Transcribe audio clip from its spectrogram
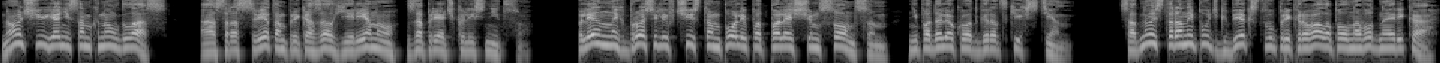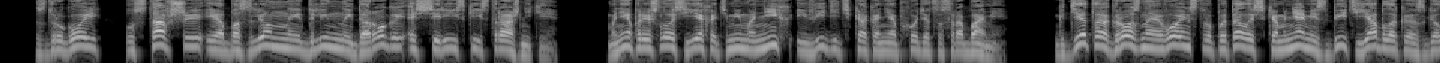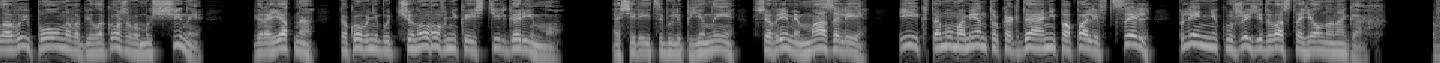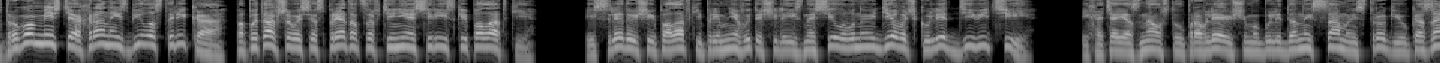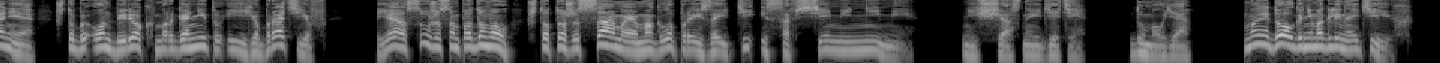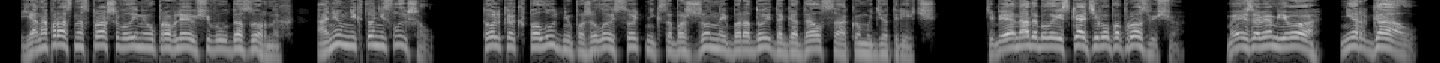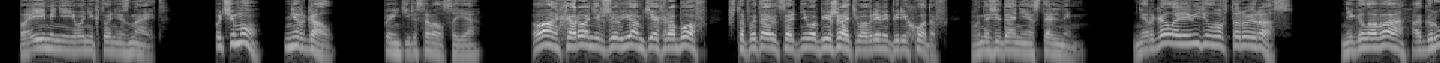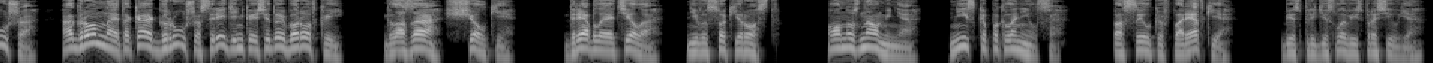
Ночью я не сомкнул глаз, а с рассветом приказал Ерену запрячь колесницу. Пленных бросили в чистом поле под палящим солнцем, неподалеку от городских стен. С одной стороны путь к бегству прикрывала полноводная река, с другой — уставшие и обозленные длинной дорогой ассирийские стражники. Мне пришлось ехать мимо них и видеть, как они обходятся с рабами. Где-то грозное воинство пыталось камнями сбить яблоко с головы полного белокожего мужчины, вероятно, какого-нибудь чиновника из Тильгаримму. Ассирийцы были пьяны, все время мазали, и к тому моменту, когда они попали в цель, пленник уже едва стоял на ногах. В другом месте охрана избила старика, попытавшегося спрятаться в тени ассирийской палатки, из следующей палатки при мне вытащили изнасилованную девочку лет девяти. И хотя я знал, что управляющему были даны самые строгие указания, чтобы он берег Марганиту и ее братьев, я с ужасом подумал, что то же самое могло произойти и со всеми ними. «Несчастные дети», — думал я. Мы долго не могли найти их. Я напрасно спрашивал имя управляющего у дозорных. О нем никто не слышал. Только к полудню пожилой сотник с обожженной бородой догадался, о ком идет речь. «Тебе надо было искать его по прозвищу. Мы зовем его Нергал. По имени его никто не знает». «Почему Нергал?» — поинтересовался я. «Он хоронит живьем тех рабов, что пытаются от него бежать во время переходов, в назидание остальным». Нергала я видел во второй раз. Не голова, а груша. Огромная такая груша с реденькой седой бородкой. Глаза — щелки. Дряблое тело, невысокий рост. Он узнал меня, низко поклонился. «Посылка в порядке?» — без предисловий спросил я.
